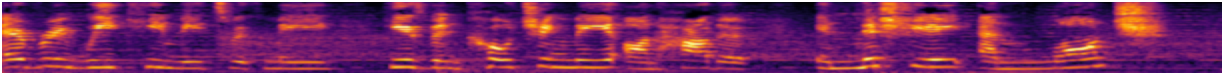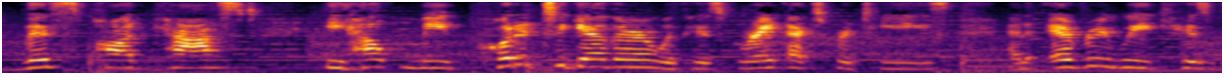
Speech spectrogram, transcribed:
Every week he meets with me. He has been coaching me on how to initiate and launch this podcast he helped me put it together with his great expertise, and every week his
